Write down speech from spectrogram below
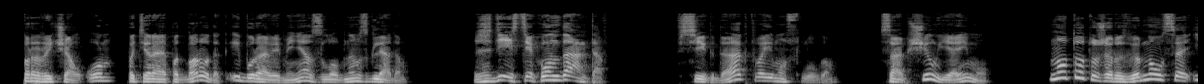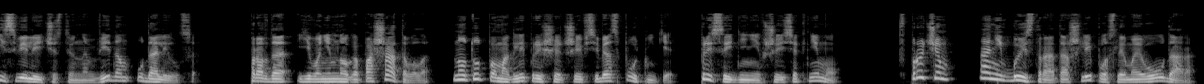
— прорычал он, потирая подбородок и буравя меня злобным взглядом. «Жди секундантов!» «Всегда к твоим услугам», — сообщил я ему. Но тот уже развернулся и с величественным видом удалился. Правда, его немного пошатывало, но тут помогли пришедшие в себя спутники, присоединившиеся к нему. Впрочем, они быстро отошли после моего удара.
